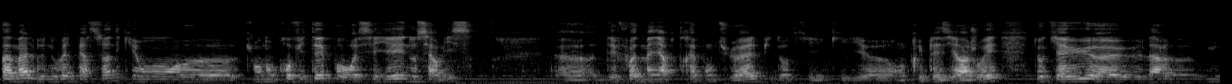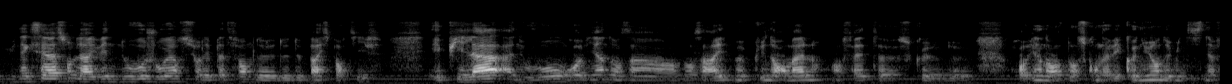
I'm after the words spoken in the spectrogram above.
pas mal de nouvelles personnes qui, ont, qui en ont profité pour essayer nos services. Euh, des fois de manière très ponctuelle, puis d'autres qui, euh, ont pris plaisir à jouer. Donc il y a eu euh, une accélération de l'arrivée de nouveaux joueurs sur les plateformes de, paris sportifs. Et puis là, à nouveau, on revient dans un, rythme plus normal, en fait, ce que on revient dans ce qu'on avait connu en 2019.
